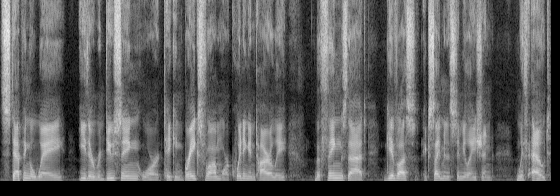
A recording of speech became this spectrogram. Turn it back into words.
stepping away, either reducing or taking breaks from or quitting entirely the things that give us excitement and stimulation without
